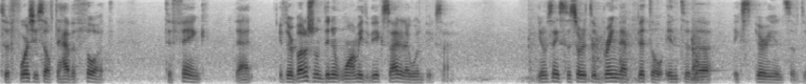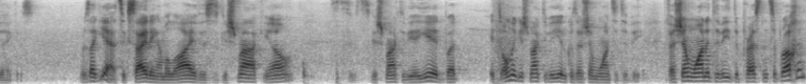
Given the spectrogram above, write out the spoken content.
to force yourself to have a thought, to think that if the Rebbeinu didn't want me to be excited, I wouldn't be excited. You know what I'm saying? So sort of to bring that bittel into the experience of Dvekas. It was like, yeah, it's exciting, I'm alive, this is Geshmak, you know, it's, it's to be a Yid, but it's only Geshmak to be a Yid because Hashem wants it to be. If Hashem wanted to be depressed and Tzebrachin,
